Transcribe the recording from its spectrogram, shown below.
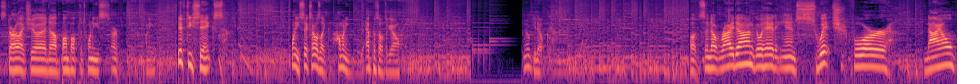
Starlight should uh, bump up to 20 or 20, 56. 26. That was like how many episodes ago? Okie doke. Oh, send out Rhydon. Go ahead and switch for Nile.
